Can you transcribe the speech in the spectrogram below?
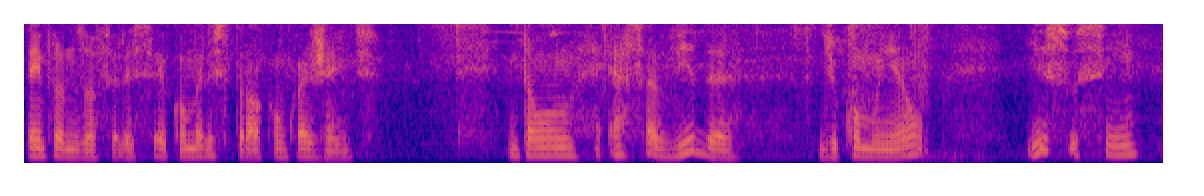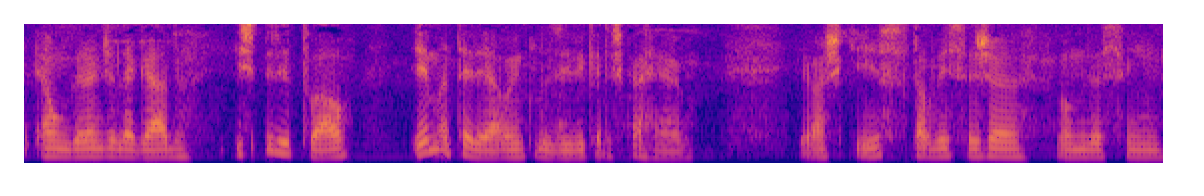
têm para nos oferecer, como eles trocam com a gente. Então, essa vida de comunhão, isso sim é um grande legado espiritual e material, inclusive, que eles carregam. Eu acho que isso talvez seja, vamos dizer assim,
